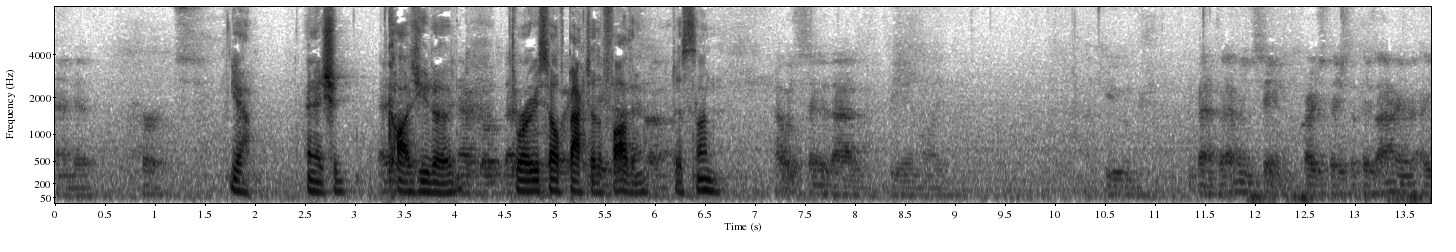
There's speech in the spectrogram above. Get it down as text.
and it hurts. Yeah. And it should cause you to that goes- that throw yourself back to the. Father, That's, uh, the Son. I always think of that as being like a huge benefit. I mean, seeing Christ face to face, I don't even, I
